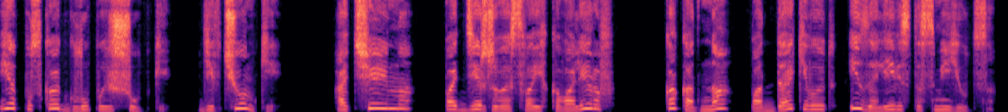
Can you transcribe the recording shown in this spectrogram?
и отпускают глупые шутки. Девчонки отчаянно поддерживая своих кавалеров, как одна поддакивают и заливисто смеются.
